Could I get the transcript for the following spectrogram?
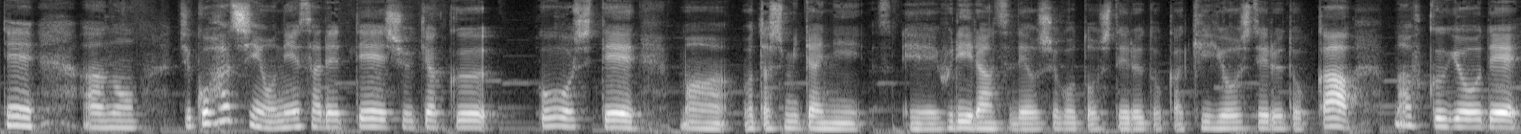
であの自己発信をねされて集客をして、まあ、私みたいに、えー、フリーランスでお仕事をしてるとか起業してるとか、まあ、副業で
